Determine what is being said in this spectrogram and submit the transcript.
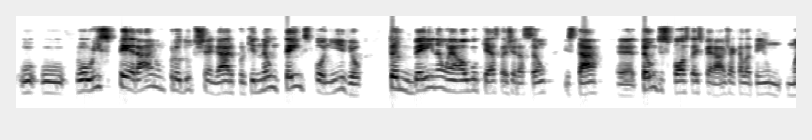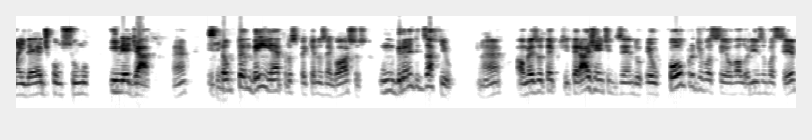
o, o, o esperar um produto chegar porque não tem disponível também não é algo que esta geração está é, tão disposta a esperar, já que ela tem um, uma ideia de consumo imediato. Né? Então, também é para os pequenos negócios um grande desafio. Né? Ao mesmo tempo que terá gente dizendo eu compro de você, eu valorizo você,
